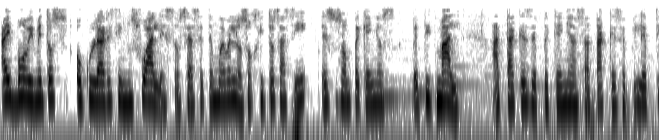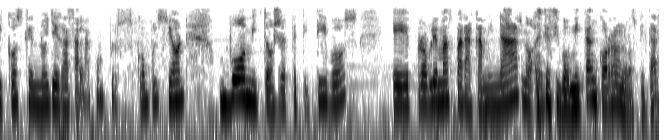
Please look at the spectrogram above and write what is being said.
hay movimientos oculares inusuales, o sea, se te mueven los ojitos así, esos son pequeños petit mal, ataques de pequeños ataques epilépticos que no llegas a la compuls- compulsión, vómitos repetitivos, eh, problemas para caminar. No, es que si vomitan, corran al hospital.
